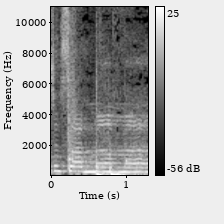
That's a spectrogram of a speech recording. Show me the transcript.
inside my mind.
